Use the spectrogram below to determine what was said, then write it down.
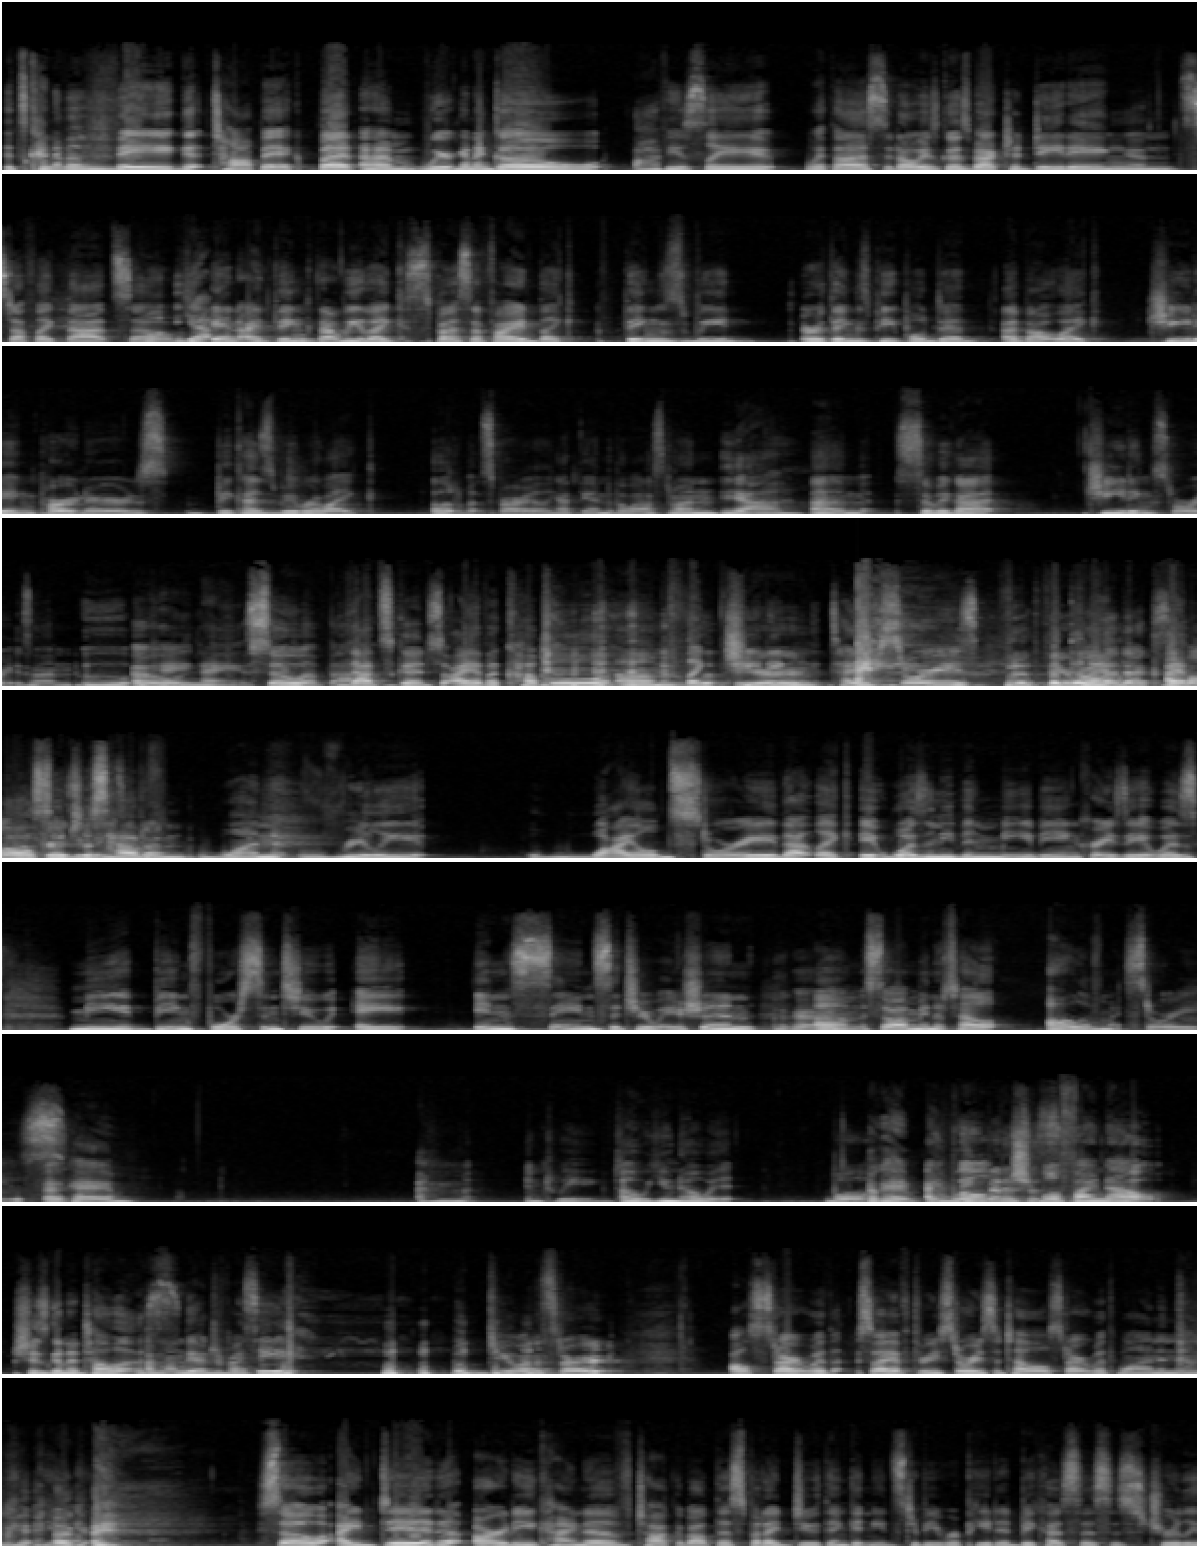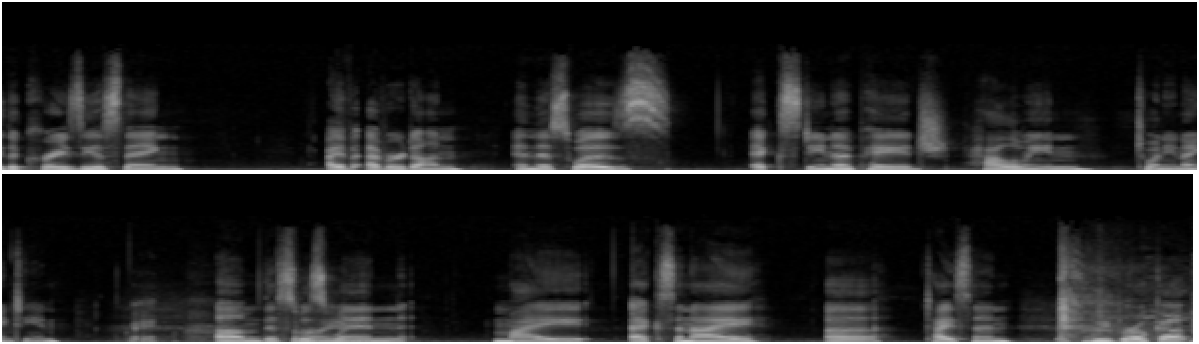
it's kind of a vague topic, but um, we're gonna go obviously with us. It always goes back to dating and stuff like that. So yeah. And I think that we like specified like things we or things people did about like cheating partners because we were like a little bit spiraling at the end of the last one. yeah. Um so we got cheating stories in. Ooh, Oh, okay. nice. So We love that. that's good. So I have a couple um like Flip through your- cheating type stories. Flip but through then your I, Rolodex of I all the also crazy just things have you've done. one really wild story that like it wasn't even me being crazy. It was me being forced into a insane situation. Okay. Um so I'm going to tell all of my stories. Okay. I'm intrigued. Oh, you know it. Well, Okay. I think we'll, that it's we'll find out. She's gonna tell us. I'm on the edge of my seat. well, do you want to start? I'll start with so I have three stories to tell. I'll start with one and then Okay. you know. okay. So I did already kind of talk about this, but I do think it needs to be repeated because this is truly the craziest thing I've ever done. And this was Xtina Page Halloween 2019. Great. Um, this was when my ex and I, uh, Tyson, we broke up.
